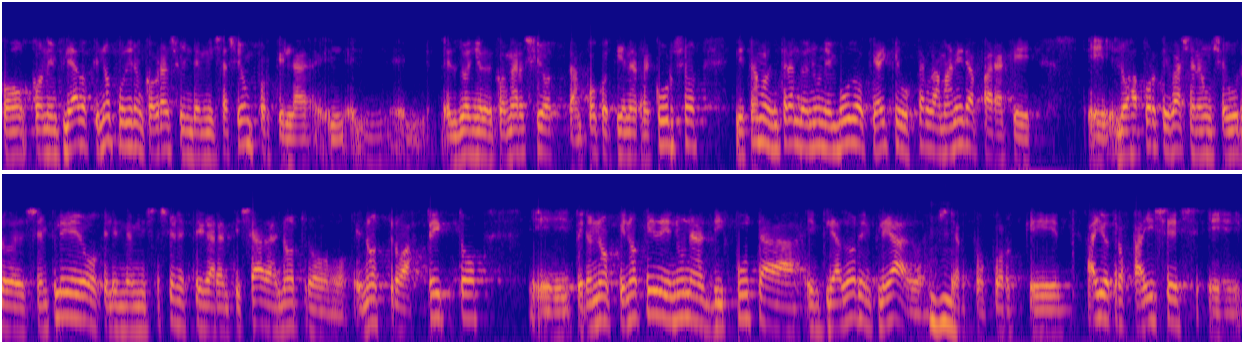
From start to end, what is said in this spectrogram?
con, empleados que no pudieron cobrar su indemnización porque el, dueño del comercio tampoco tiene recursos y estamos entrando en un embudo que hay que buscar la manera para que eh, los aportes vayan a un seguro de desempleo, que la indemnización esté garantizada en otro en otro aspecto, eh, pero no que no quede en una disputa empleador-empleado, ¿cierto? Porque hay otros países eh,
